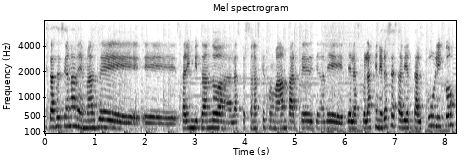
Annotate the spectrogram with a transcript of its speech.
Esta sesión, además de eh, estar invitando a las personas que formaban parte ya de, de la Escuela Generosa, es abierta al público,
